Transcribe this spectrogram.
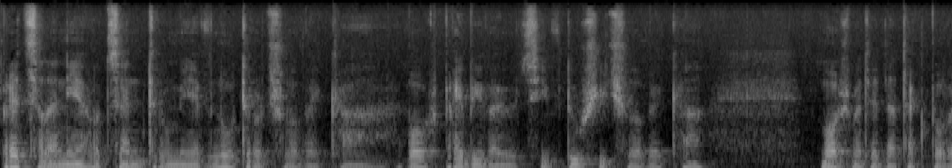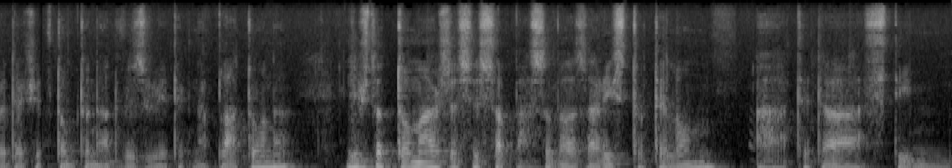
predsa len jeho centrum je vnútro človeka, Boh prebývajúci v duši človeka. Môžeme teda tak povedať, že v tomto nadvezuje tak na Platóna. Kdežto Tomáš zase sa pasoval s Aristotelom a teda s tým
